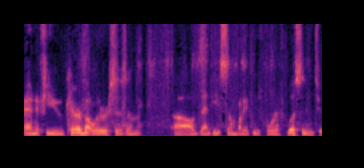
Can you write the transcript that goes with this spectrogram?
And if you care about lyricism uh, then he's somebody who's worth listening to.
